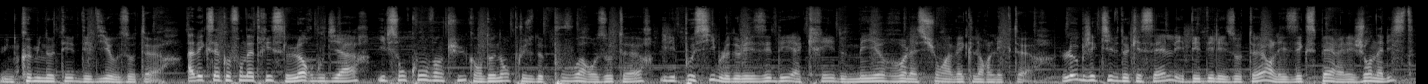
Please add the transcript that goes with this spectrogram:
une communauté dédiée aux auteurs. Avec sa cofondatrice Laure Goudiard, ils sont convaincus qu'en donnant plus de pouvoir aux auteurs, il est possible de les aider à créer de meilleures relations avec leurs lecteurs. L'objectif de Kessel est d'aider les auteurs, les experts et les journalistes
